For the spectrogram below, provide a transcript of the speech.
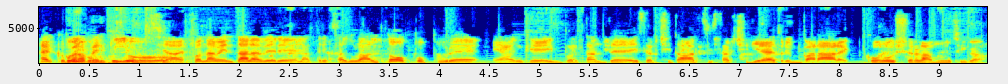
Ecco, Poi però per chi io... inizia è fondamentale avere l'attrezzatura al top oppure è anche importante esercitarsi, starci dietro, imparare, conoscere la musica?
